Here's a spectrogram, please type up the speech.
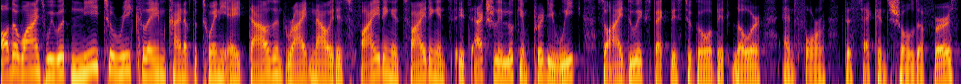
Otherwise, we would need to reclaim kind of the 28,000. Right now, it is fighting, it's fighting, it's, it's actually looking pretty weak. So I do expect this to go a bit lower and form the second shoulder first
